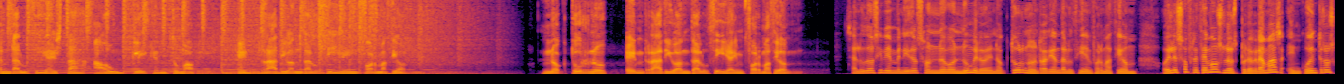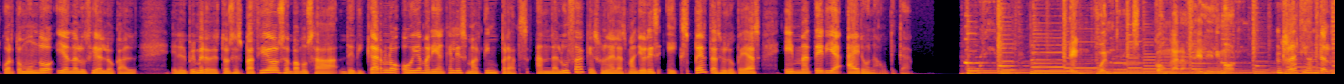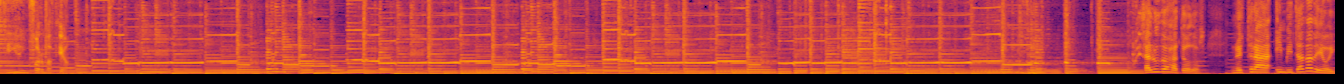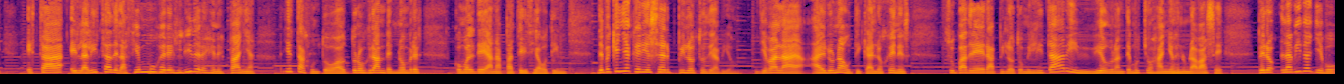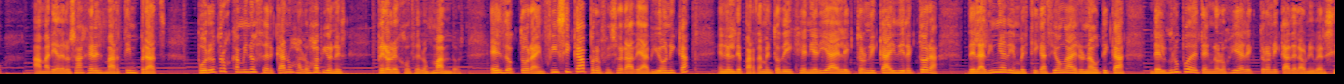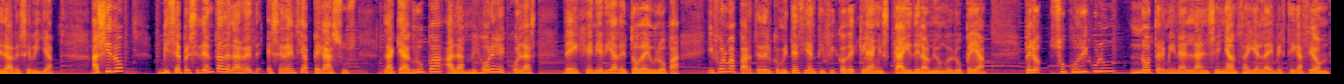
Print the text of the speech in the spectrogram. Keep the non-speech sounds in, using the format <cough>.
Andalucía está a un clic en tu móvil. En Radio Andalucía Información. Nocturno en Radio Andalucía Información. Saludos y bienvenidos a un nuevo número de Nocturno en Radio Andalucía Información. Hoy les ofrecemos los programas Encuentros, Cuarto Mundo y Andalucía el Local. En el primero de estos espacios vamos a dedicarlo hoy a María Ángeles Martín Prats, andaluza, que es una de las mayores expertas europeas en materia aeronáutica. Encuentros con Araceli Limón. Radio Andalucía Información. Saludos a todos. Nuestra invitada de hoy está en la lista de las 100 mujeres líderes en España. Allí está junto a otros grandes nombres como el de Ana Patricia Botín. De pequeña quería ser piloto de avión. Lleva la aeronáutica en los genes. Su padre era piloto militar y vivió durante muchos años en una base. Pero la vida llevó a María de los Ángeles Martín Prats por otros caminos cercanos a los aviones pero lejos de los mandos. Es doctora en física, profesora de aviónica en el Departamento de Ingeniería Electrónica y directora de la línea de investigación aeronáutica del Grupo de Tecnología Electrónica de la Universidad de Sevilla. Ha sido vicepresidenta de la red Excelencia Pegasus, la que agrupa a las mejores escuelas de ingeniería de toda Europa y forma parte del Comité Científico de Clean Sky de la Unión Europea. Pero su currículum no termina en la enseñanza y en la investigación.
